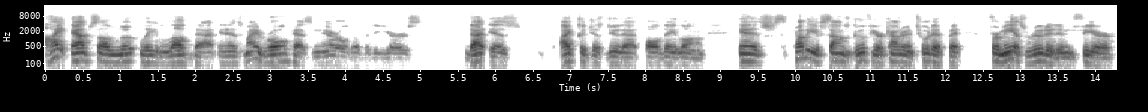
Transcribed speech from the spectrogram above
i absolutely love that. And as my role has narrowed over the years that is i could just do that all day long. And it's probably sounds goofy or counterintuitive but for me it's rooted in fear.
